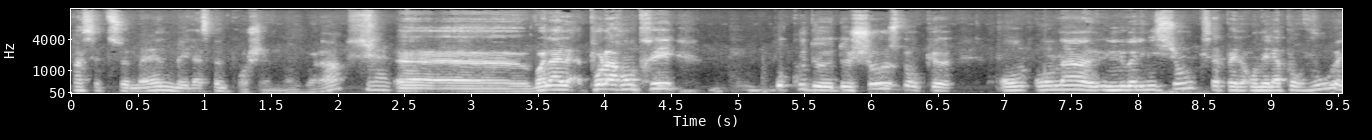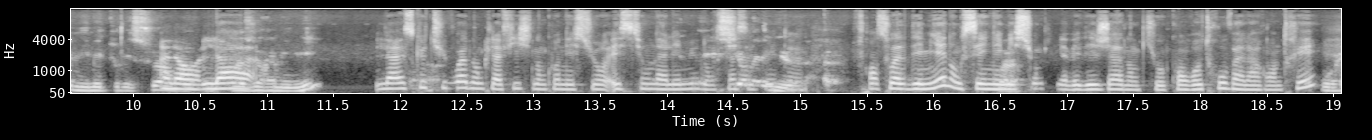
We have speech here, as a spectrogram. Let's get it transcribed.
pas cette semaine, mais la semaine prochaine. Donc voilà. voilà pour la rentrée, beaucoup de, de choses. Donc on, a une nouvelle émission qui s'appelle On est là pour vous, animée tous les soirs Alors, là, à minuit. Là, est-ce que tu vois donc l'affiche Donc, on est sur Et si on allait mieux Donc, ça, c'était de François Demier. Donc, c'est une émission qu'il y avait déjà, donc qu'on retrouve à la rentrée. Oui,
